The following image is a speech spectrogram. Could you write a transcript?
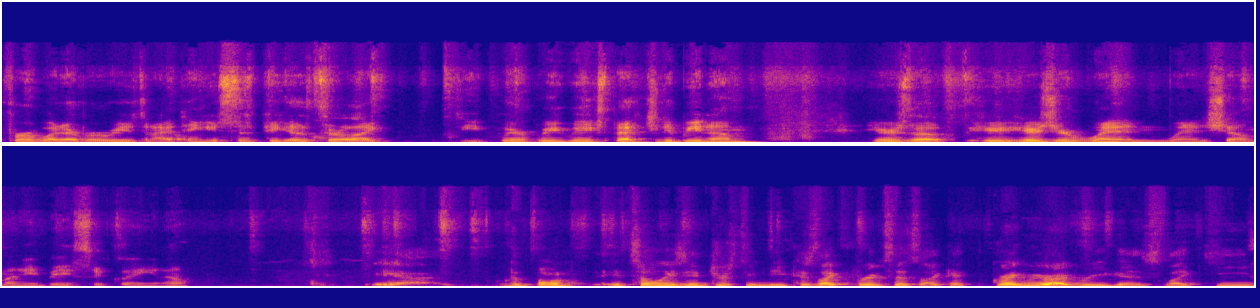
for whatever reason. I think it's just because they're like, we, we expect you to beat them. Here's a here, here's your win win show money, basically. You know. Yeah, the bone. It's always interesting to me because, like, for instance, like Gregory Rodrigues, like he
